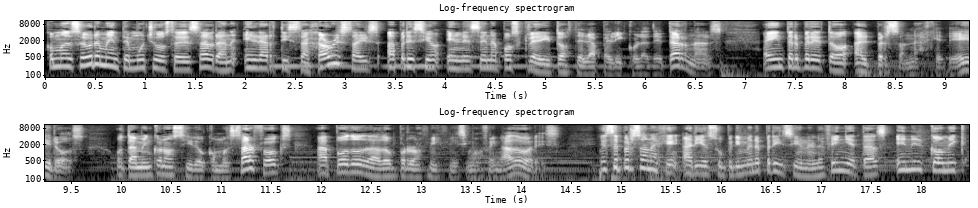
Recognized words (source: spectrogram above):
Como seguramente muchos de ustedes sabrán, el artista Harry Styles apareció en la escena post créditos de la película de Eternals e interpretó al personaje de Eros, o también conocido como Star Fox, apodo dado por los mismísimos Vengadores. Este personaje haría su primera aparición en las viñetas en el cómic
